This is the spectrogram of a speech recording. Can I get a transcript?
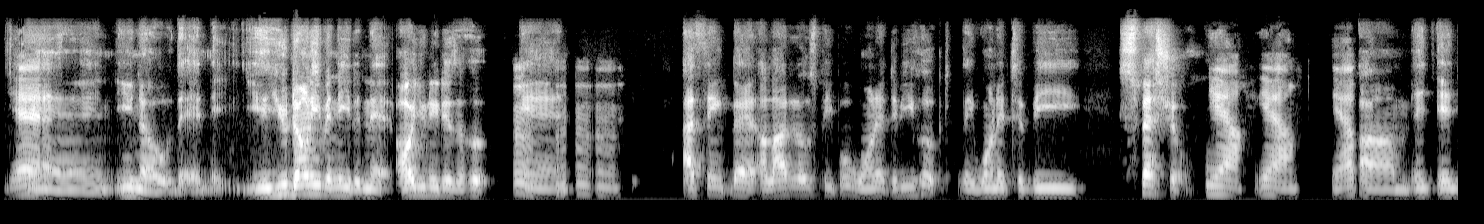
Yeah. and you know that you, you don't even need a net all you need is a hook mm, and Mm-mm-mm. i think that a lot of those people wanted to be hooked they wanted to be special Yeah, yeah. Yep. um, and, and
